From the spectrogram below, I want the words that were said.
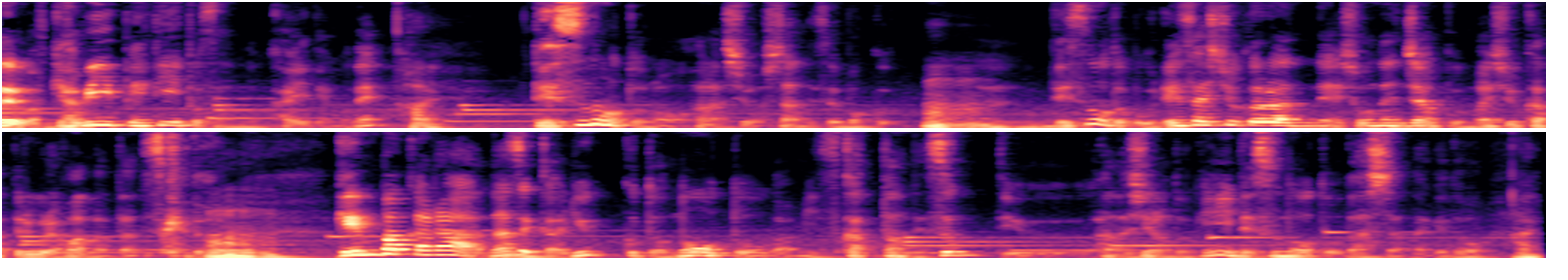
例えばギャビー・ペティートさんの回でもねはいデスノートの話をしたんですよ僕、うんうん。デスノート僕連載中からね少年ジャンプ毎週買ってるぐらいファンだったんですけど、うん。うん現場からなぜかリュックとノートが見つかったんですっていう話の時にデスノートを出したんだけどはい。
